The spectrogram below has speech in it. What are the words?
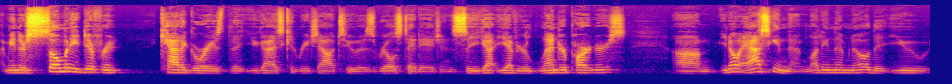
I mean, there's so many different categories that you guys could reach out to as real estate agents. So you got you have your lender partners um, you know, asking them, letting them know that you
